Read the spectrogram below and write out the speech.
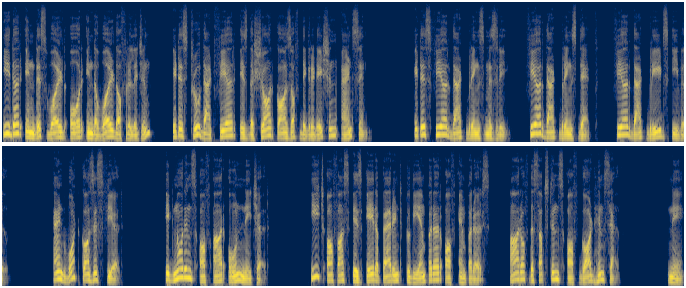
Either in this world or in the world of religion, it is true that fear is the sure cause of degradation and sin. It is fear that brings misery, fear that brings death, fear that breeds evil. And what causes fear? Ignorance of our own nature. Each of us is heir apparent to the Emperor of Emperors, are of the substance of God Himself. Nay,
